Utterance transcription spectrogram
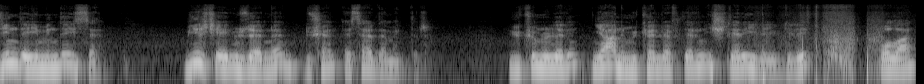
Din deyiminde ise bir şeyin üzerine düşen eser demektir. Yükümlülerin yani mükelleflerin işleriyle ilgili olan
